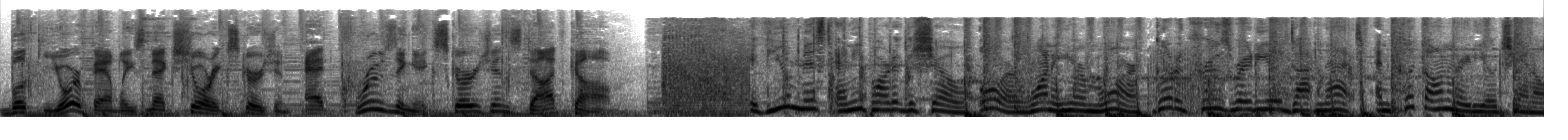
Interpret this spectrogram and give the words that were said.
Book your family's next shore excursion at cruisingexcursions.com. If you missed any part of the show or want to hear more, go to cruiseradio.net and click on radio channel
